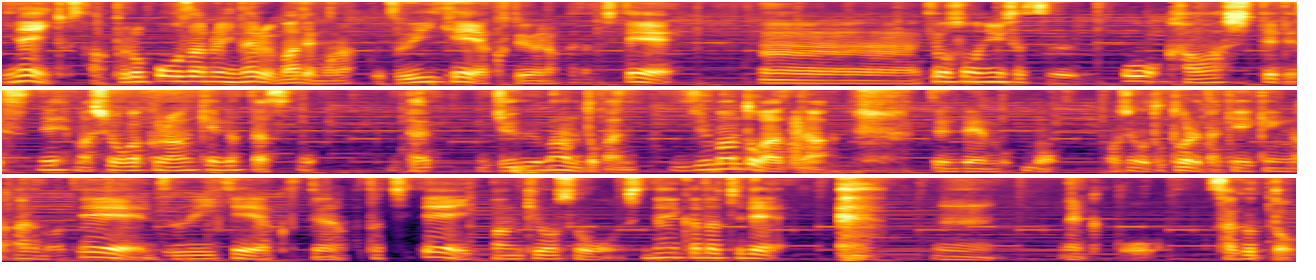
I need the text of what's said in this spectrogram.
いないとさ、プロポーザルになるまでもなく、随意契約というような形で、うん、競争入札を交わしてですね、まあ、少額の案件だったらそ、10万とか、20万とかだったら、全然僕もお仕事取れた経験があるので、随意契約っていうような形で、一般競争をしない形で、うん、なんかこう、サクッと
